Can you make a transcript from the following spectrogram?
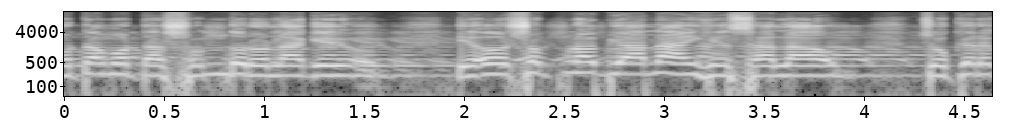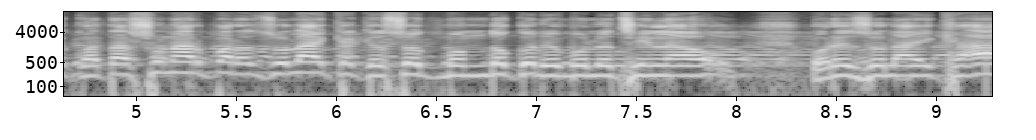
মোটা মোটা সুন্দর লাগে। এ স্বপ্ন বিয়ালাই হেসালাও চোখের কথা শোনার পর জোলাইখাকে চোখ বন্ধ করে বলেছিলাম, ওরে জোলাইখা,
